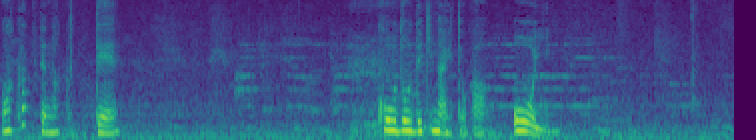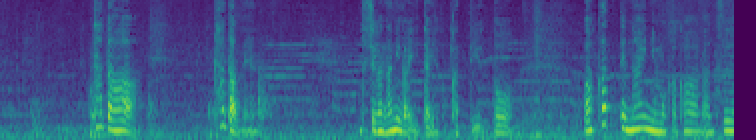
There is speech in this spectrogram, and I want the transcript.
分かってなくって行動できない人が多い。ただただね私が何が言いたいのかっていうと分かってないにもかかわらず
